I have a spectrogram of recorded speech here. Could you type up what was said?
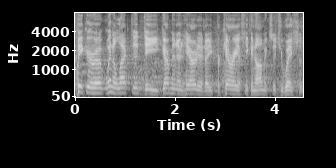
Speaker, uh, when elected, the government inherited a precarious economic situation.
